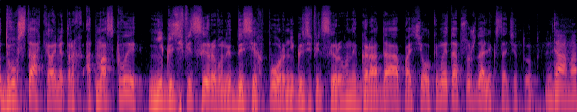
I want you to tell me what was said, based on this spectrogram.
200 километрах от Москвы не газифицированы, до сих пор не газифицированы города, поселки. Мы это обсуждали, кстати, тут. Да, мы,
